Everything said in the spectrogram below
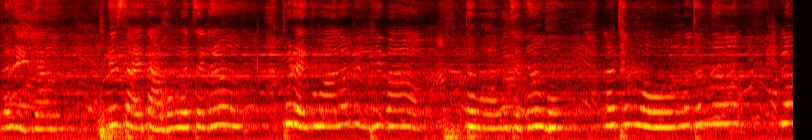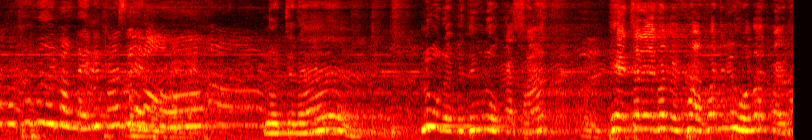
แล้วอีกอย่างในสายตาของเราจะน่าผู้ใดก็ว่าเราเป็นพี่บ้าแต่ว่าเราจะน่าบอกเราทั้งรอเราทั้งน่าเราบ่เข้ามือบังไหนพี่คะเสด็จพ่อโลดจะนะ ลูกเลยไปถึงลูกกษัตริย์เหตุไหนเขาเป็นพ่อเขาจะมีหัวนอนไปท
